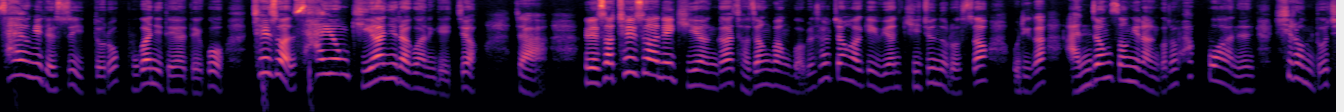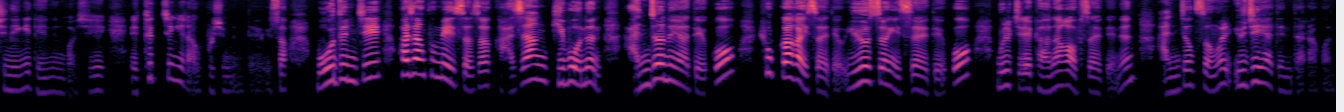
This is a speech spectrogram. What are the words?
사용이 될 수 있도록 보관이 돼야 되고 최소한 사용 기한이라고 하는 게 있죠. 자, 그래서 최소한의 기한과 저장 방법을 설정하기 위한 기준으로서 우리가 안정성이라는 것을 확보하는 실험도 진행이 되는 것이 예, 특징이라고 보시면 돼요. 그래서 뭐든지 화장품에 있어서 가장 기본은 안전해야 되고 효과가 있어야 되고 유효성이 있어야 되고 물질의 변화가 없어야 되는 안정성을 유지해야 된다라고 하는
